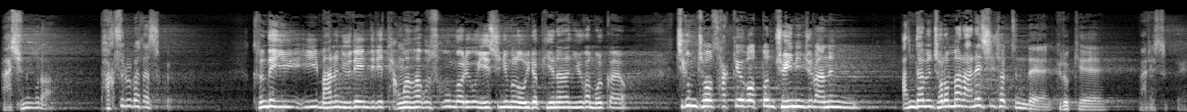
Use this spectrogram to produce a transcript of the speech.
아시는구나. 박수를 받았을 거예요. 그런데 이, 이 많은 유대인들이 당황하고 수군거리고 예수님을 오히려 비난하는 이유가 뭘까요? 지금 저 사개가 어떤 죄인인 줄 아는, 안다면 저런 말 안 했을 텐데, 그렇게 말했을 거예요.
